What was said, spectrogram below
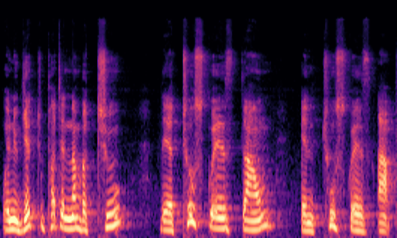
When you get to pattern number two, there are two squares down and two squares up.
